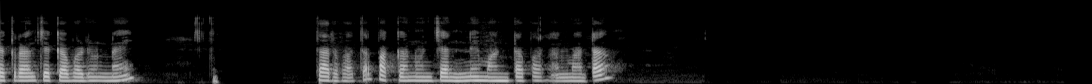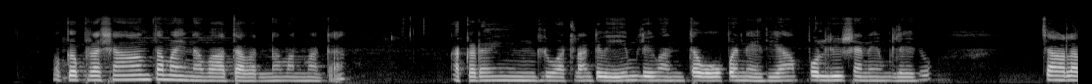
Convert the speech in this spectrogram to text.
చక్రాలు చెక్కబడి ఉన్నాయి. తర్వాత పక్క నుంచి అన్ని మంటపాలు అన్నమాట ఒక ప్రశాంతమైన వాతావరణం అన్నమాట. అక్కడ ఇండ్లు అట్లాంటివి ఏం లేవు. అంతా ఓపెన్ ఏరియా పొల్యూషన్ ఏం లేదు. చాలా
